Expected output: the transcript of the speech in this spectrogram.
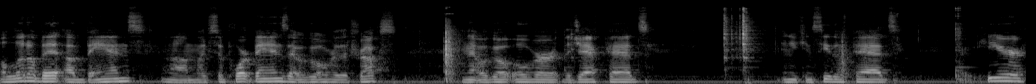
a little bit of bands, um, like support bands that would go over the trucks and that would go over the jack pads. And you can see those pads right here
